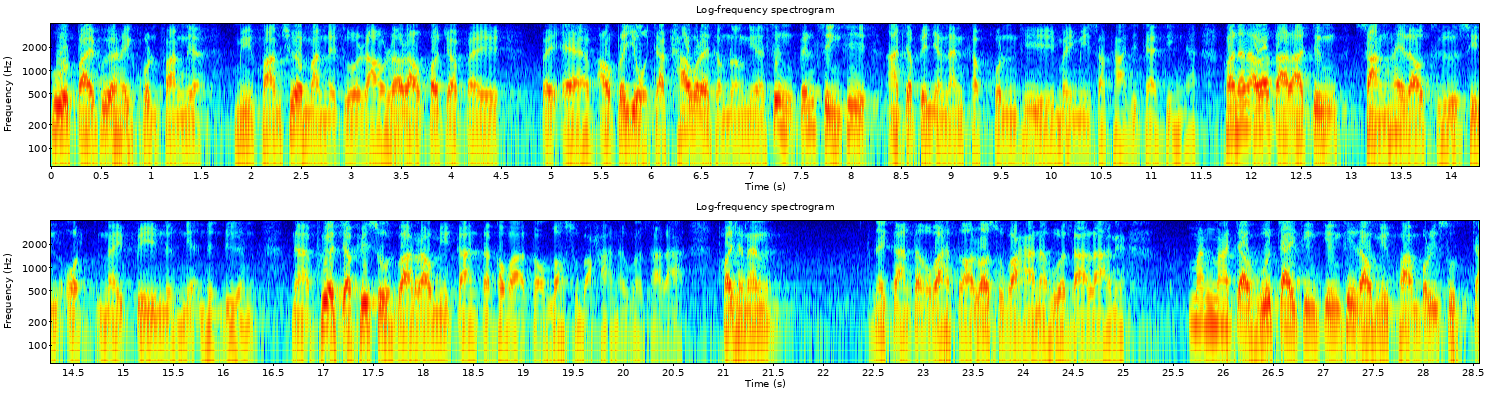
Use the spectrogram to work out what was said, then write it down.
พูดไปเพื่อให้คนฟังเนี่ย มีความเชื่อมั่นในตัวเรา แล้วเราก็จะไปไปแอบเอาประโยชน์จากเขาอะไรทำนองเนี้ยซึ่งเป็นสิ่งที่อาจจะเป็นอย่างนั้นกับคนที่ไม่มีศรัทธาที่แท้จริงนะเพราะฉะนั้นอัลลอฮฺตาลาจึงสั่งให้เราถือศีลอดในปีหนึ่งเนี่ยหนึ่งเดือนนะเพื่อจะพิสูจน์ว่าเรามีการตะกวาต่อลอสุบฮานะฮูวะตาลา เพราะฉะนั้นในการตะกวาต่ออัลลอฮฺสุบฮานะฮูวะตาลาเนี่ยมันมาจากหัวใจจริง ๆ ที่เรามีความบริสุทธิ์ใจ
